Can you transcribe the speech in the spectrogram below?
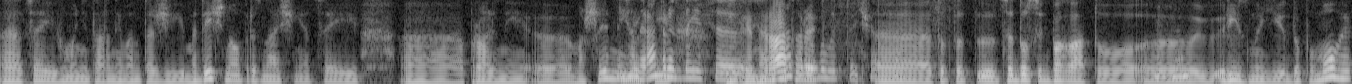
Е, Це і гуманітарні вантажі медичного призначення, це і е, пральні е, машини. І які- здається, і генератори. були в той час. так. Е, Тобто це досить багато е, Мгм. різної допомоги,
